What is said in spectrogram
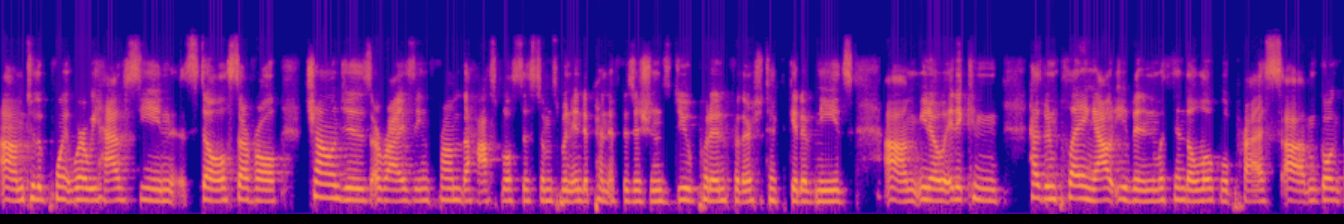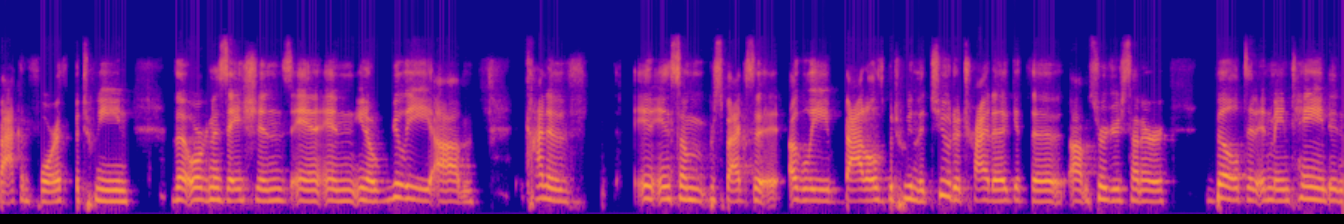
um, to the point where we have seen still several challenges arising from the hospital systems when independent physicians do put in for their certificate of needs. Um, you know, it, it, can has been playing out even within the local press, um, going back and forth between the organizations and, and you know really um, kind of in, in, some respects uh, ugly battles between the two to try to get the um, surgery center built and, and, maintained in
